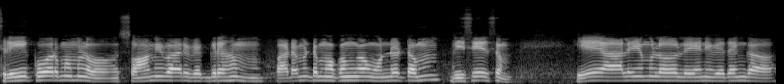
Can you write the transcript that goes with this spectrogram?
శ్రీకూర్మంలో స్వామివారి విగ్రహం పడమటి ముఖంగా ఉండటం విశేషం. ఏ ఆలయంలో లేని విధంగా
